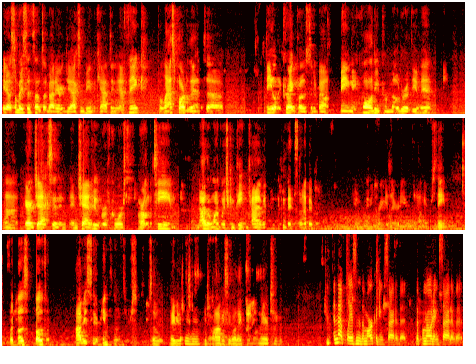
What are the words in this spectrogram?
You know, somebody said something about Eric Jackson being the captain, and I think the last part of that uh, deal that Craig posted about being a quality promoter of the event. Uh, Eric Jackson and, and, Chad Hoover, of course, are on the team. Neither one of which compete in kayak events that I've ever, you know, any regularity or that I've ever seen. But most, both of them, obviously, are influencers. So maybe that's mm-hmm. you know obviously why they put them on there to and that plays into the marketing side of it, the promoting side of it.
